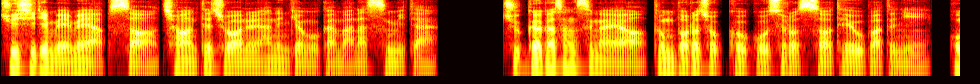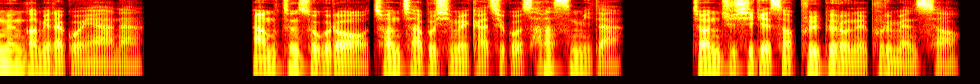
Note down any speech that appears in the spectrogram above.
주식의 매매에 앞서 저한테 조언을 하는 경우가 많았습니다. 주가가 상승하여 돈 벌어 좋고 고수로서 대우받으니 호명감이라고 해야 하나. 아무튼 속으로 전 자부심을 가지고 살았습니다. 전 주식에서 불배론을 부르면서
